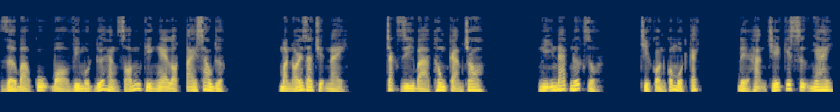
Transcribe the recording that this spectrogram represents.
Giờ bảo cụ bỏ vì một đứa hàng xóm thì nghe lọt tai sao được. Mà nói ra chuyện này, chắc gì bà thông cảm cho. Nghĩ nát nước rồi, chỉ còn có một cách, để hạn chế cái sự nhai,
